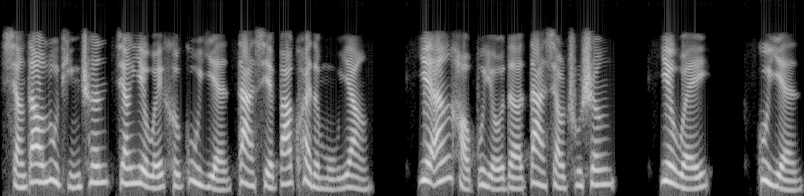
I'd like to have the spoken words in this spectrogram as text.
想到陆廷琛将叶维和顾衍大卸八块的模样，叶安好不由得大笑出声。叶维、顾衍，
